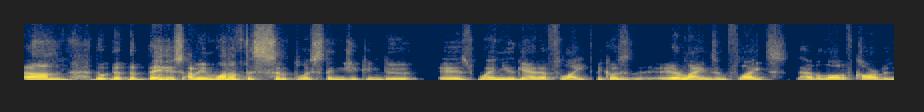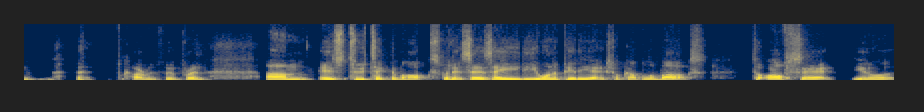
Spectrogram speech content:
Um, the, the, the biggest, I mean, one of the simplest things you can do is when you get a flight, because airlines and flights have a lot of carbon carbon footprint, um, is to tick the box when it says, "Hey, do you want to pay the extra couple of bucks to offset you know,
